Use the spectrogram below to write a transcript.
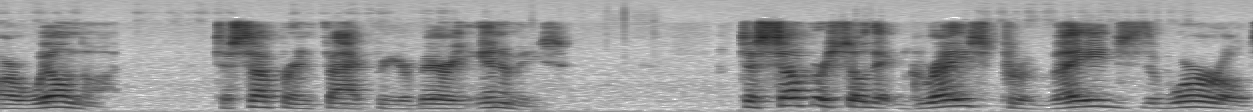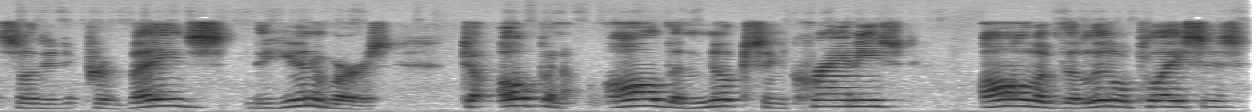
or will not, to suffer in fact for your very enemies. To suffer so that grace pervades the world, so that it pervades the universe, to open all the nooks and crannies, all of the little places,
